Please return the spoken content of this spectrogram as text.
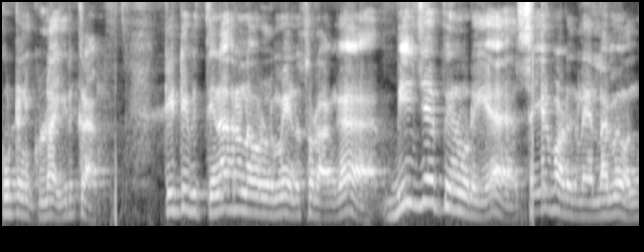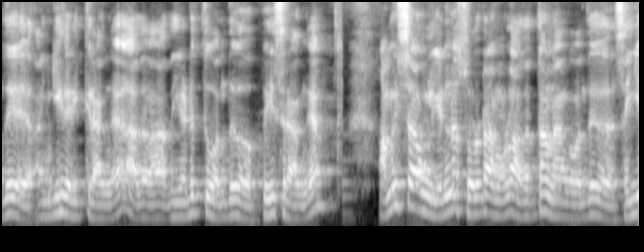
கூட்டணிக்குள்ளே இருக்கிறாங்க. டிடிவி தினகரன் அவர்களுமே என்ன சொல்கிறாங்க பிஜேபியினுடைய செயல்பாடுகளை எல்லாமே வந்து அங்கீகரிக்கிறாங்க. அதை அதை எடுத்து வந்து பேசுகிறாங்க அமித்ஷா அவங்க என்ன சொல்கிறாங்களோ அதை தான் நாங்கள் வந்து செய்ய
